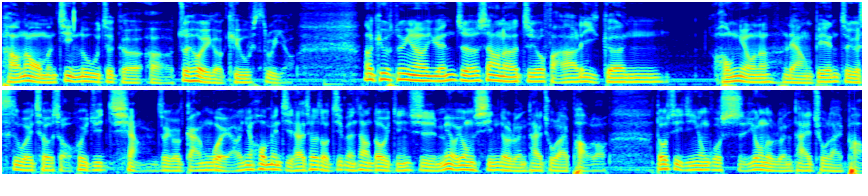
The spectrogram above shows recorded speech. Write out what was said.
好，那我们进入这个呃最后一个 Q3 哦。那 Q3 呢，原则上呢只有法拉利跟红牛呢两边这个四位车手会去抢这个杆位啊，因为后面几台车手基本上都已经是没有用新的轮胎出来跑了。都是已经用过使用的轮胎出来跑。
